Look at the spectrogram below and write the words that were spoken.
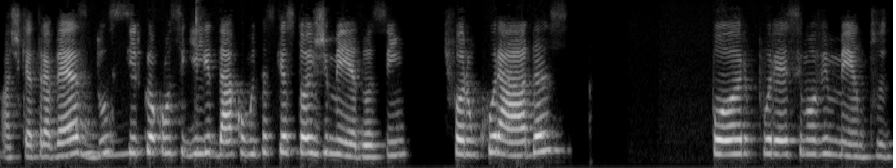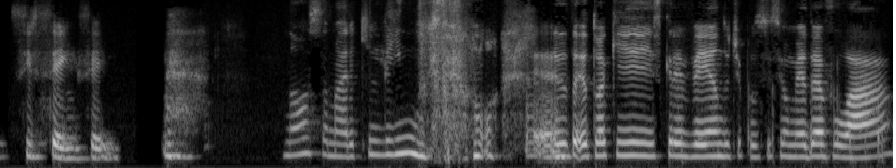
acho que através do uhum. circo eu consegui lidar com muitas questões de medo, assim, que foram curadas por, por esse movimento circense aí. Nossa, Mari, que lindo que você falou. É. Eu, eu tô aqui escrevendo, tipo, se seu medo é voar,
